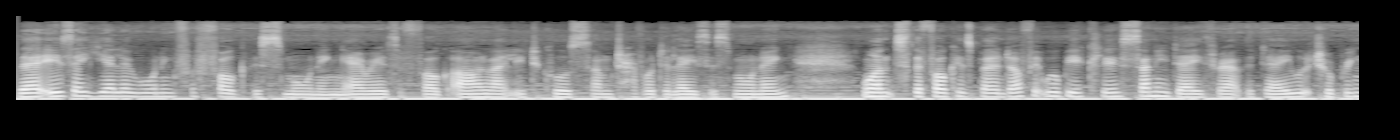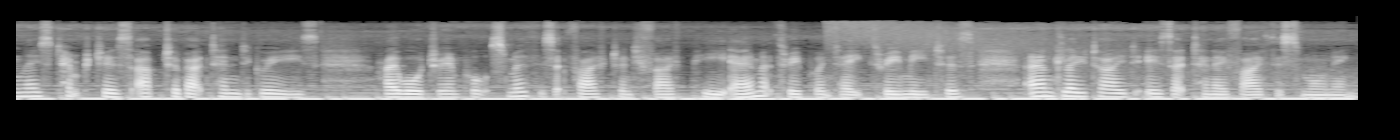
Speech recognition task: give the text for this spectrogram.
There is a yellow warning for fog this morning. Areas of fog are likely to cause some travel delays this morning. Once the fog has burned off, it will be a clear sunny day throughout the day, which will bring those temperatures up to about 10 degrees. High water in Portsmouth is at 5:25 p.m. at 3.83 meters, and low tide is at 10:05 this morning.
